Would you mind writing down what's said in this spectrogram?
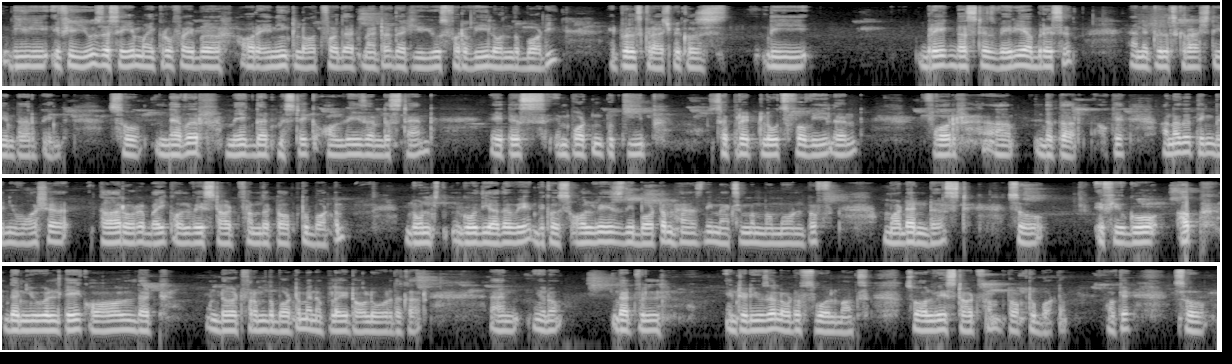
the if you use the same microfiber or any cloth for that matter that you use for a wheel on the body it will scratch because the brake dust is very abrasive and it will scratch the entire paint. So never make that mistake. Always understand it is important to keep separate clothes for wheel and for uh, the car okay? Another thing when you wash a car or a bike always start from the top to bottom. Don't go the other way because always the bottom has the maximum amount of mud and dust. So if you go up then you will take all that dirt from the bottom and apply it all over the car. And you know that will introduce a lot of swirl marks. So always start from top to bottom okay? So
